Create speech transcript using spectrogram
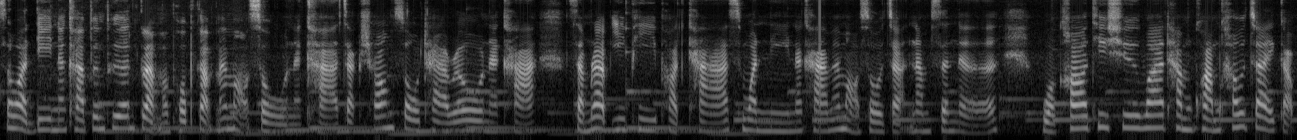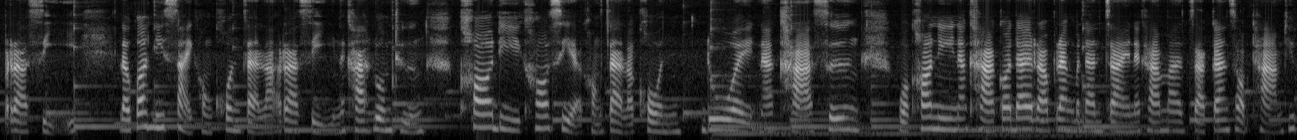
สวัสดีนะคะเพื่อนๆกลับมาพบกับแม่หมอโซนะคะ จากช่องโซทาโร่นะคะสำหรับ EP Podcast วันนี้นะคะ แม่หมอโซจะนำเสนอ หัวข้อที่ชื่อว่าทำความเข้าใจกับราศีแล้วก็นิสัยของคนแต่ละราศีนะคะ รวมถึงข้อดีข้อเสียของแต่ละคนด้วยนะคะ ซึ่งหัวข้อนี้นะคะก็ได้รับแรงบันดาลใจนะคะ มาจากการสอบถามที่เ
